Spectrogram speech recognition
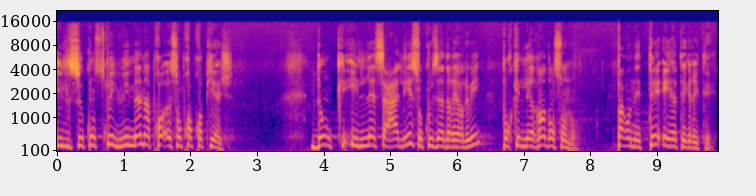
il se construit lui-même son propre piège. Donc, il laisse Ali, son cousin derrière lui, pour qu'il les rende en son nom, par honnêteté et intégrité.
